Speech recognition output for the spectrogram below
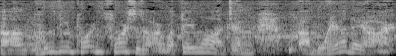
um, who the important forces are, what they want, and um, where they are.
